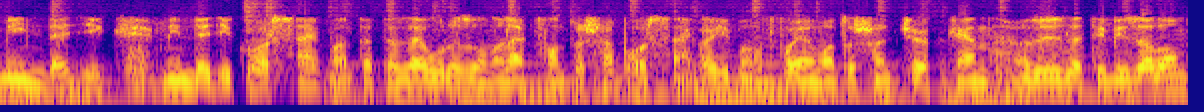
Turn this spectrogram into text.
mindegyik, mindegyik országban, tehát az eurozóna legfontosabb országaiban folyamatosan csökken az üzleti bizalom.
